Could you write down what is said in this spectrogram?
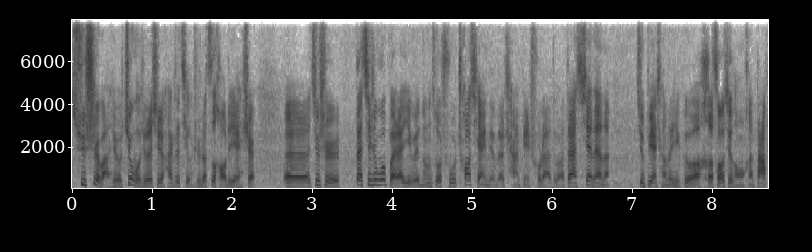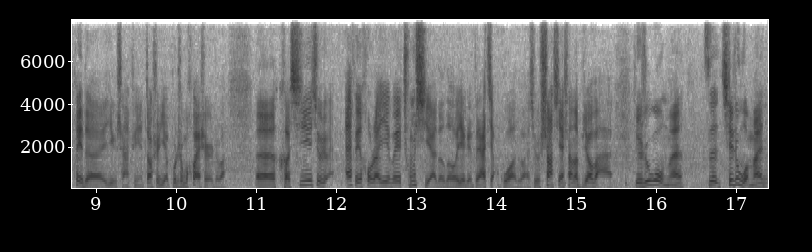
趋势吧。就这，我觉得其实还是挺值得自豪的一件事儿。呃，就是，但其实我本来以为能做出超前一点的产品出来，对吧？但现在呢，就变成了一个和操作系统很搭配的一个产品，倒是也不是什么坏事，对吧？呃，可惜就是 iFi 后来因为重写的，我也给大家讲过，对吧？就是上线上的比较晚。就如果我们这，其实我们。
